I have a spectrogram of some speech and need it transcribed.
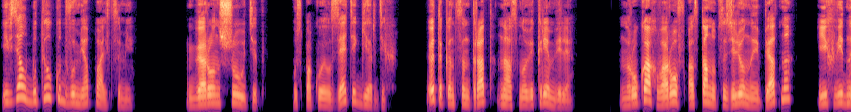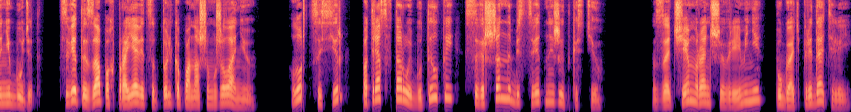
и взял бутылку двумя пальцами. «Гарон шутит», — успокоил зятя Гердих. «Это концентрат на основе кремвеля. На руках воров останутся зеленые пятна, их видно не будет. Цвет и запах проявятся только по нашему желанию. Лорд Цесир потряс второй бутылкой с совершенно бесцветной жидкостью. Зачем раньше времени пугать предателей?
